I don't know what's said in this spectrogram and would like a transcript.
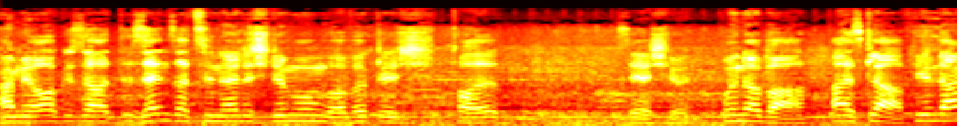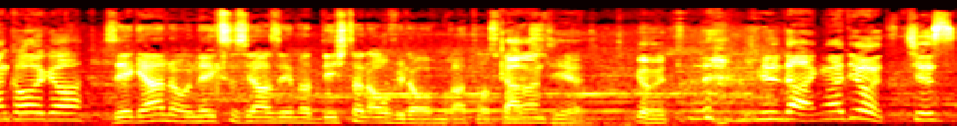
Haben ja auch gesagt, sensationelle Stimmung, war wirklich toll. Sehr schön. Wunderbar. Alles klar. Vielen Dank, Holger. Sehr gerne und nächstes Jahr sehen wir dich dann auch wieder auf dem Rathaus. Garantiert. Gut. Vielen Dank. Mal gut. Tschüss.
